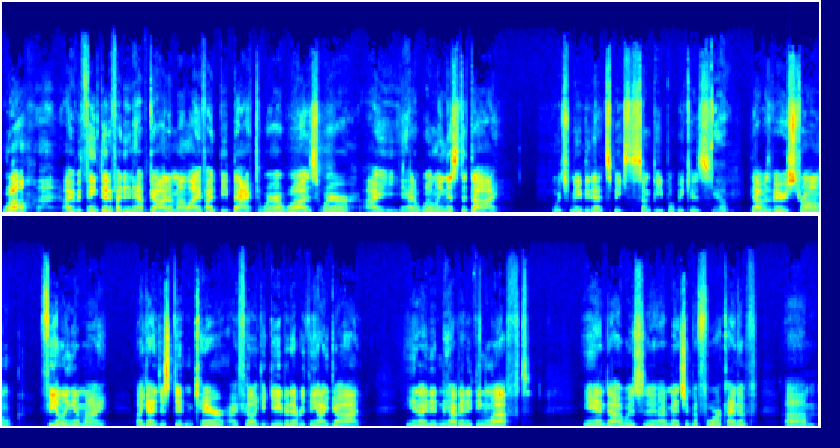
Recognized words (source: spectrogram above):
Well, I would think that if I didn't have God in my life, I'd be back to where I was, where I had a willingness to die, which maybe that speaks to some people because that was a very strong feeling in my like I just didn't care. I feel like I gave it everything I got, and I didn't have anything left. And I was, I mentioned before, kind of um,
